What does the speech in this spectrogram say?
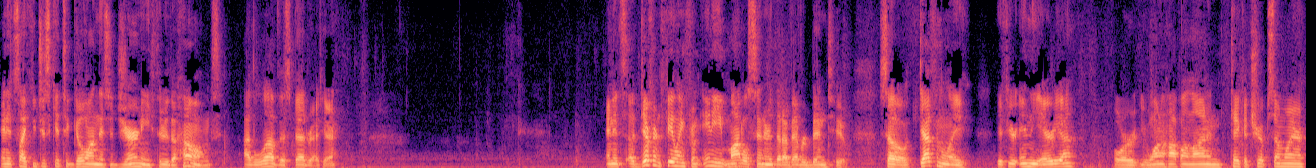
and it's like you just get to go on this journey through the homes. I love this bed right here. And it's a different feeling from any model center that I've ever been to. So definitely if you're in the area or you want to hop online and take a trip somewhere,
